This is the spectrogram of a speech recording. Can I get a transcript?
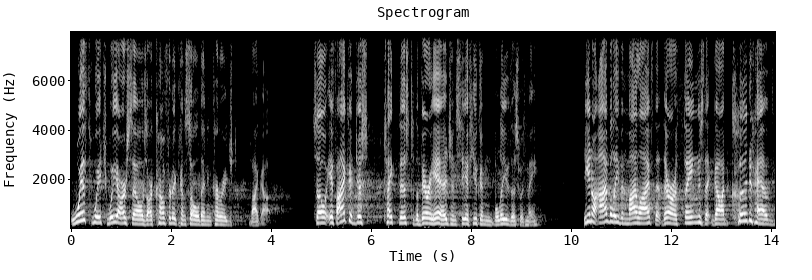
with which we ourselves are comforted, consoled, and encouraged by God. So, if I could just take this to the very edge and see if you can believe this with me. Do you know, I believe in my life that there are things that God could have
